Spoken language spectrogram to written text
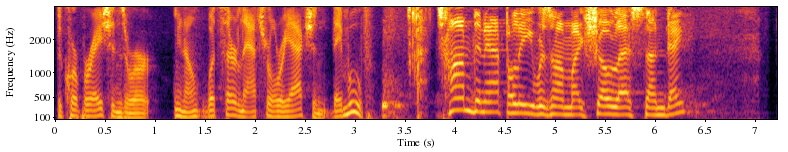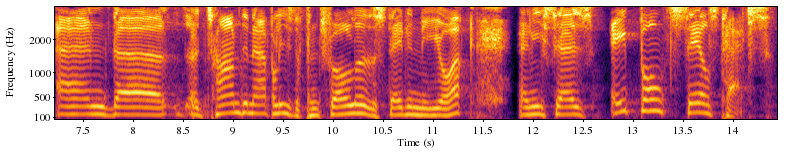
the corporations were, you know, what's their natural reaction? They move. Tom DiNapoli was on my show last Sunday. And uh, Tom DiNapoli is the controller of the state of New York. And he says April sales tax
